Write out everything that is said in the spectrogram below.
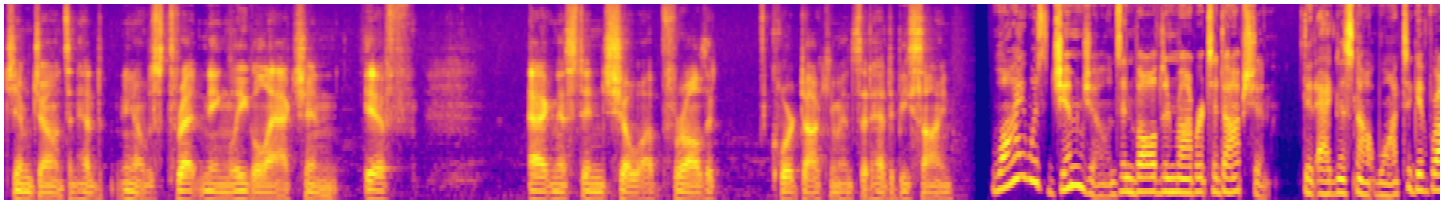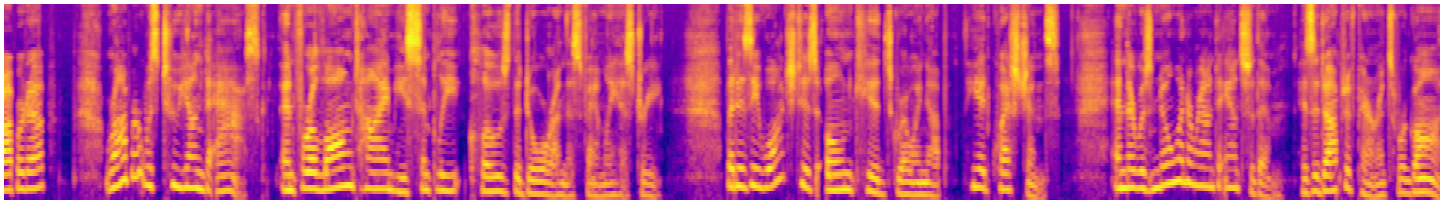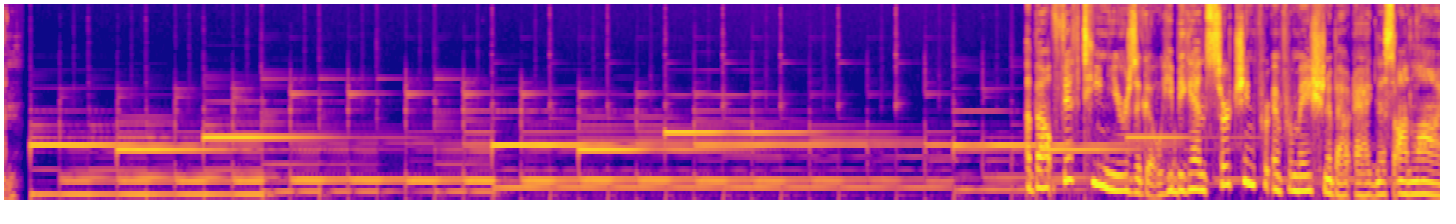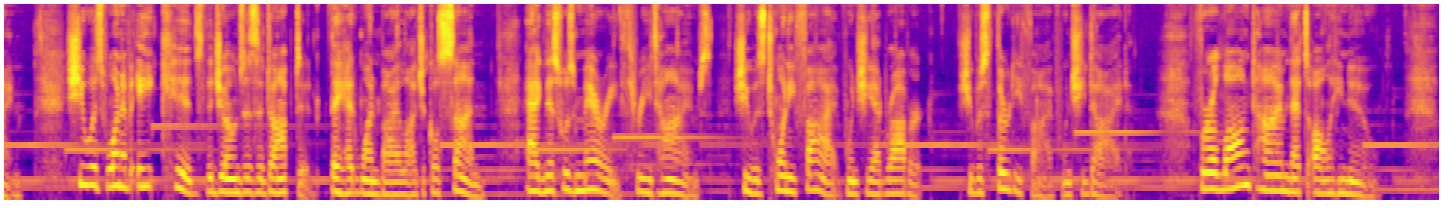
Jim Jones and had, you know, was threatening legal action if Agnes didn't show up for all the court documents that had to be signed. Why was Jim Jones involved in Robert's adoption? Did Agnes not want to give Robert up? Robert was too young to ask, and for a long time he simply closed the door on this family history. But as he watched his own kids growing up, he had questions, and there was no one around to answer them. His adoptive parents were gone. About 15 years ago, he began searching for information about Agnes online. She was one of eight kids the Joneses adopted. They had one biological son. Agnes was married three times. She was 25 when she had Robert. She was 35 when she died. For a long time, that's all he knew.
